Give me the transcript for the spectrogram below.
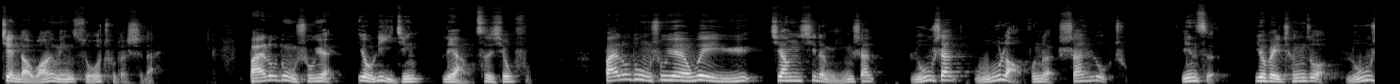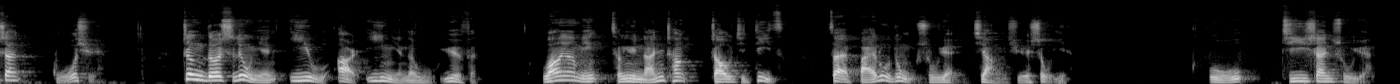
建到王阳明所处的时代。白鹿洞书院又历经两次修复。白鹿洞书院位于江西的名山庐山五老峰的山路处，因此又被称作庐山国学。正德十六年（一五二一年）的五月份，王阳明曾于南昌召集弟子，在白鹿洞书院讲学授业。五基山书院，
